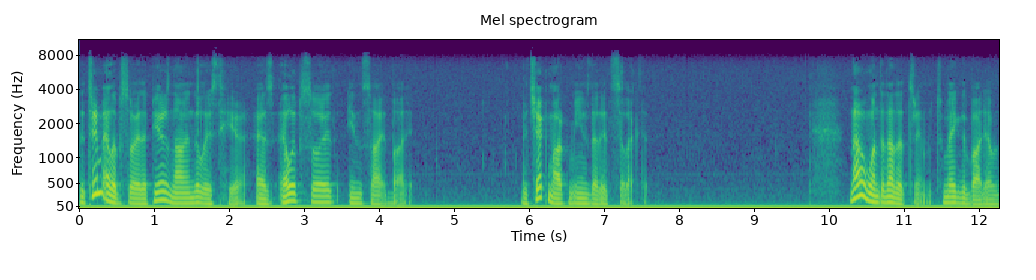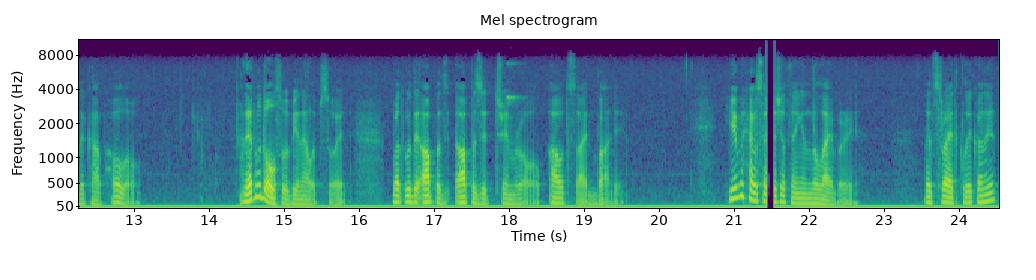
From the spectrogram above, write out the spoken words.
The trim ellipsoid appears now in the list here as ellipsoid inside body. The check mark means that it's selected. Now we want another trim to make the body of the cup hollow. That would also be an ellipsoid, but with the opposite, opposite trim role, outside body. Here we have such a thing in the library. Let's right click on it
